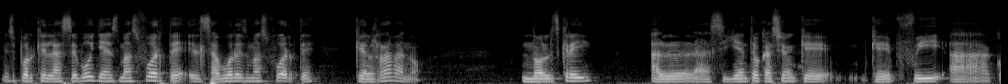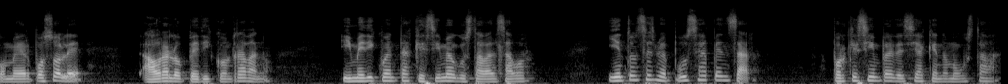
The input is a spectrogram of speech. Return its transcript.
Me dice, porque la cebolla es más fuerte, el sabor es más fuerte que el rábano. No les creí. A la siguiente ocasión que, que fui a comer pozole, ahora lo pedí con rábano. Y me di cuenta que sí me gustaba el sabor. Y entonces me puse a pensar, ¿por qué siempre decía que no me gustaba?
